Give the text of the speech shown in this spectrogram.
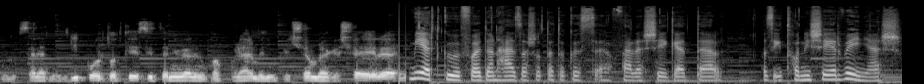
mondjuk szeretne egy riportot készíteni velünk, akkor elmegyünk egy semleges helyre. Miért külföldön házasodtatok össze a feleségeddel? Az itthon is érvényes?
